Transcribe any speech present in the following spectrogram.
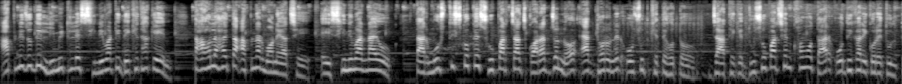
আপনি যদি লিমিটলেস সিনেমাটি দেখে থাকেন, তাহলে হয়তো আপনার মনে আছে, এই সিনেমার নায়ক তার মস্তিষ্ককে সুপারচার্জ করার জন্য এক ধরনের ওষুধ খেতে হতো, যা থেকে দুশো পার্সেন্ট ক্ষমতার অধিকারী করে তুলত।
